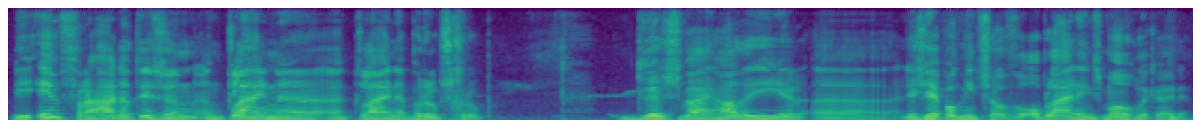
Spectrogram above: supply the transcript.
Die infra, dat is een, een, kleine, een kleine beroepsgroep. Dus wij hadden hier. eh, dus je hebt ook niet zoveel opleidingsmogelijkheden.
